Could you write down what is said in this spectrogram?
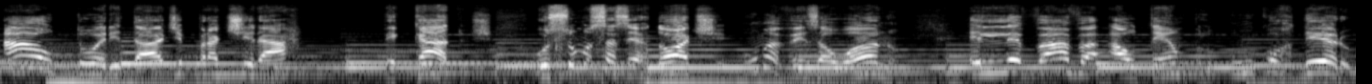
autoridade para tirar pecados. O sumo sacerdote, uma vez ao ano, ele levava ao templo um cordeiro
